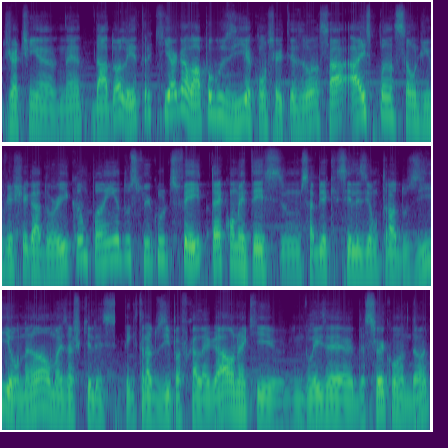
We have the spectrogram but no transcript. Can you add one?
já tinha né, dado a letra que a Galápagos ia com certeza lançar a expansão de investigador e campanha do Círculo Desfeito. Até comentei se não sabia que se eles iam traduzir ou não, mas acho que eles têm que traduzir para ficar legal, né? Que em inglês é The Circle Undone.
